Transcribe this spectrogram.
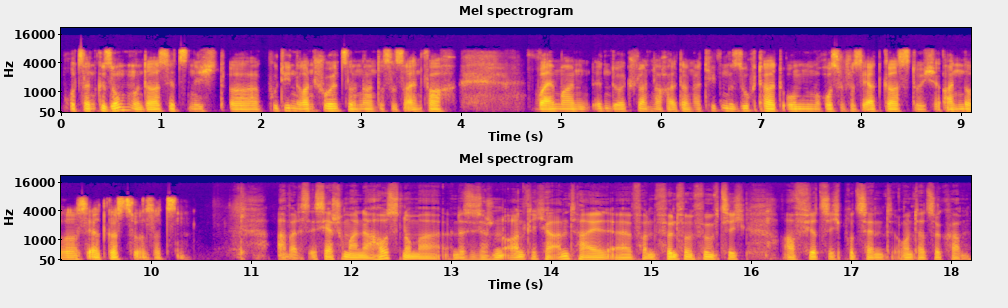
Prozent gesunken. Und da ist jetzt nicht äh, Putin dran schuld, sondern das ist einfach weil man in Deutschland nach Alternativen gesucht hat, um russisches Erdgas durch anderes Erdgas zu ersetzen. Aber das ist ja schon mal eine Hausnummer. Das ist ja schon ein ordentlicher Anteil äh, von 55 auf 40 Prozent runterzukommen.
